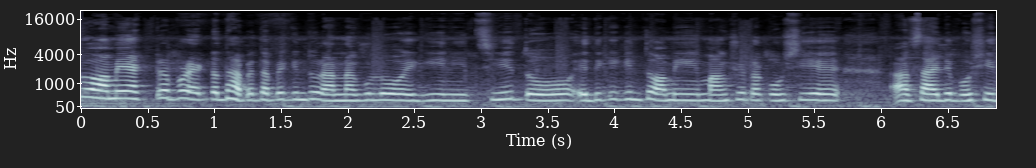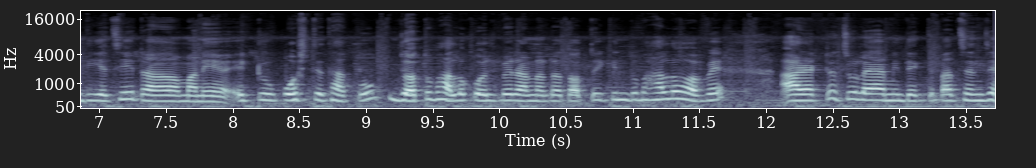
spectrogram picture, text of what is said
তো আমি একটার পর একটা ধাপে ধাপে কিন্তু রান্নাগুলো এগিয়ে নিচ্ছি। তো এদিকে কিন্তু আমি মাংসটা কষিয়ে সাইডে বসিয়ে দিয়েছি। এটা মানে একটু কষতে থাকুক। যত ভালো কষবে রান্নাটা, ততই কিন্তু ভালো হবে। আর একটা চুলায় আমি দেখতে পাচ্ছেন যে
